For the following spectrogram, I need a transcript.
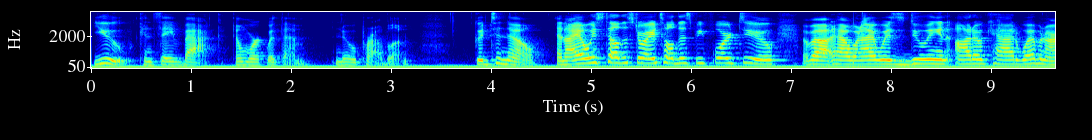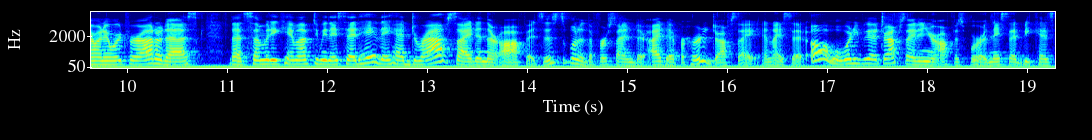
you can save back and work with them. No problem. Good to know. And I always tell the story, I told this before too, about how when I was doing an AutoCAD webinar when I worked for Autodesk, that somebody came up to me and they said, hey, they had DraftSight in their office. This is one of the first times I'd ever heard of DraftSight. And I said, oh, well, what have you got DraftSight in your office for? And they said, because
